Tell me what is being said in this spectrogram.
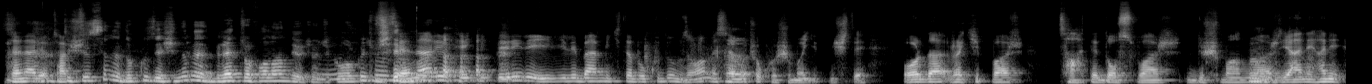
senaryo taktik Düşünsene 9 yaşında ve retro falan diyor çocuk. Korkunç bir şey. Senaryo teknikleriyle ilgili ben bir kitap okuduğum zaman mesela bu Evet. çok hoşuma gitmişti. Orada rakip var, sahte dost var, düşman var. Hı. Yani hani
